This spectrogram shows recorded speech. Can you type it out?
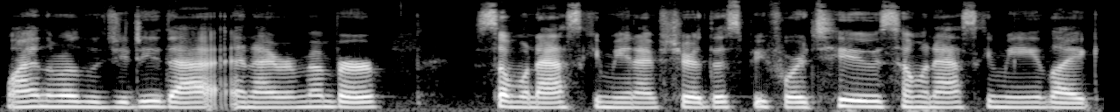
why in the world would you do that?" And I remember someone asking me and I've shared this before too, someone asking me like,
